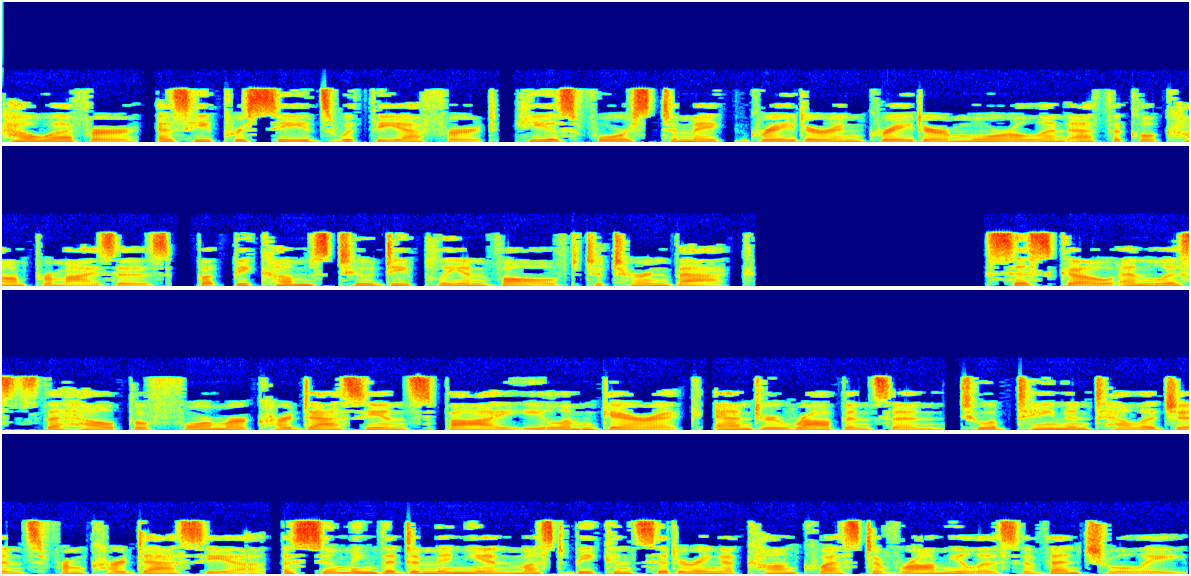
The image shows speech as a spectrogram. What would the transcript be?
However, as he proceeds with the effort, he is forced to make greater and greater moral and ethical compromises, but becomes too deeply involved to turn back. Sisko enlists the help of former Cardassian spy Elim Garak Andrew Robinson to obtain intelligence from Cardassia, assuming the Dominion must be considering a conquest of Romulus eventually,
